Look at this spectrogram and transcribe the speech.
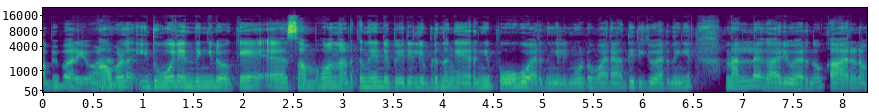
അഭി പറയുവാണ് അവൾ ഇതുപോലെ എന്തെങ്കിലുമൊക്കെ സംഭവം നടക്കുന്നതിന്റെ പേരിൽ ഇവിടുന്ന് അങ്ങ് ഇറങ്ങി പോകുമായിരുന്നെങ്കിൽ ഇങ്ങോട്ട് വരാതിരിക്കുമായിരുന്നെങ്കിൽ നല്ല കാര്യമായിരുന്നു. കാരണം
